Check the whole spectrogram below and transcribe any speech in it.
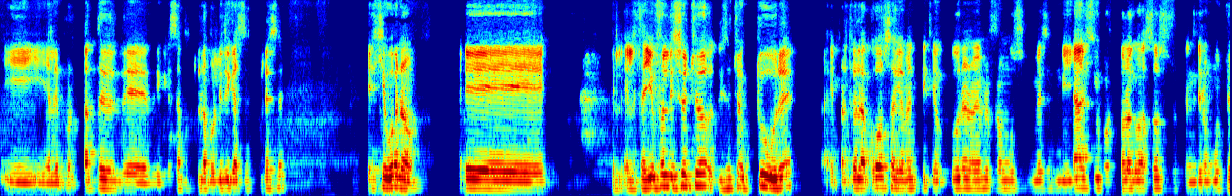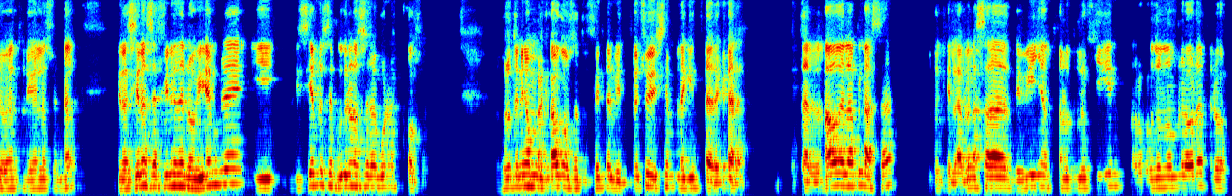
y a lo importante de, de, que esa postura política se exprese. Es que, bueno, eh, el, el estallido fue el 18, 18 de octubre, ahí partió la cosa, obviamente que octubre, noviembre fueron meses muy álgidos, por todo lo que pasó, se suspendieron muchos eventos a nivel nacional, y recién hacia fines de noviembre y diciembre se pudieron hacer algunas cosas. Nosotros teníamos marcado con Santa Fe el 28 de diciembre la Quinta de Vergara, está al lado de la plaza, porque la plaza de Viña, está el Higgins, no recuerdo el nombre ahora, pero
